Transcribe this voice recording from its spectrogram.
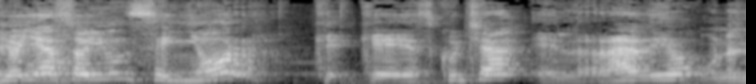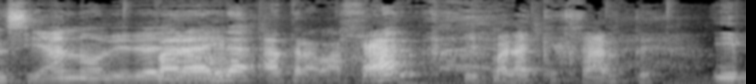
Yo ya soy un señor que, que escucha el radio Un anciano, diría para yo. ir a, a trabajar. Y para quejarte. Y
